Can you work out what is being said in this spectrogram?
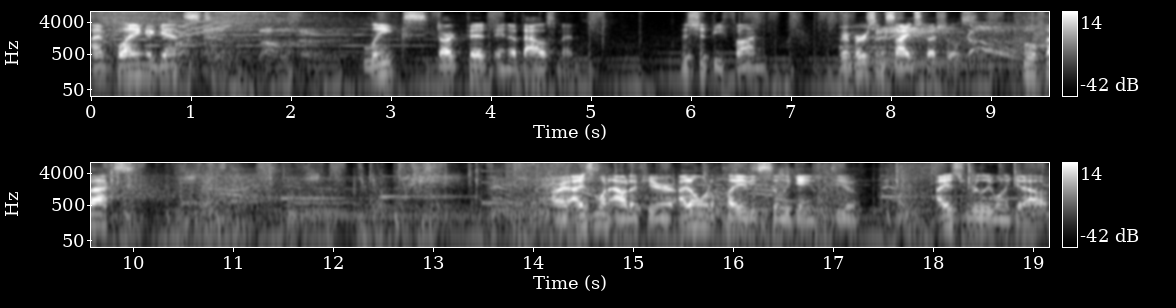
I'm playing against Links, Dark Pit, and a Bowsman. This should be fun. Reversing side specials. Cool facts. Alright, I just want out of here. I don't want to play these silly games with you. I just really want to get out.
